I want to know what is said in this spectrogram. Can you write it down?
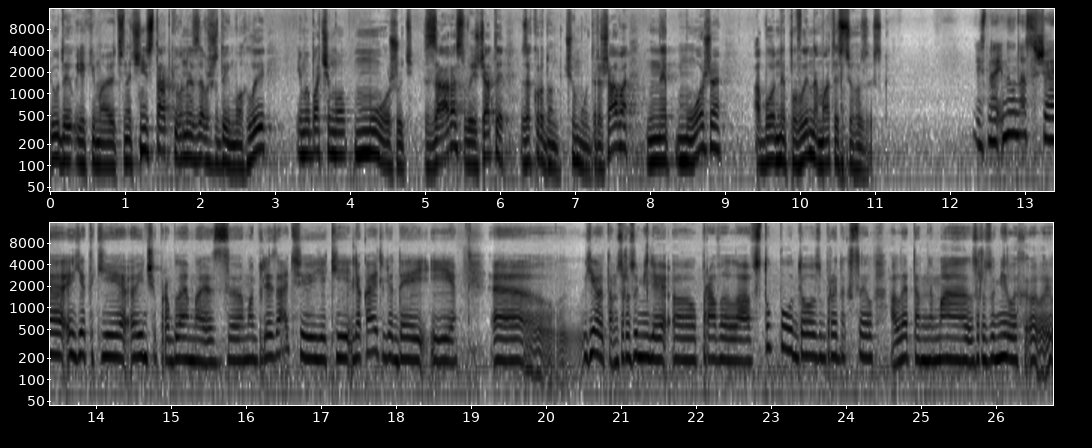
Люди, які мають значні статки, вони завжди могли. І ми бачимо, можуть зараз виїжджати за кордон. Чому держава не може або не повинна мати з цього зиск? Дійсно, ну у нас ще є такі е, інші проблеми з мобілізацією, які лякають людей, і е, є там зрозумілі е, правила вступу до збройних сил, але там немає зрозумілих е, е,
